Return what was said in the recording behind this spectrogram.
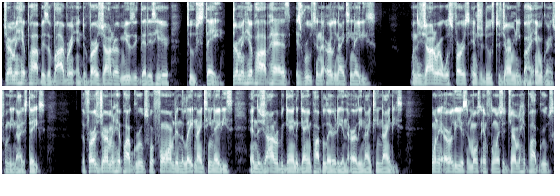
German hip hop is a vibrant and diverse genre of music that is here to stay. German hip hop has its roots in the early 1980s when the genre was first introduced to Germany by immigrants from the United States. The first German hip hop groups were formed in the late 1980s, and the genre began to gain popularity in the early 1990s. One of the earliest and most influential German hip hop groups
